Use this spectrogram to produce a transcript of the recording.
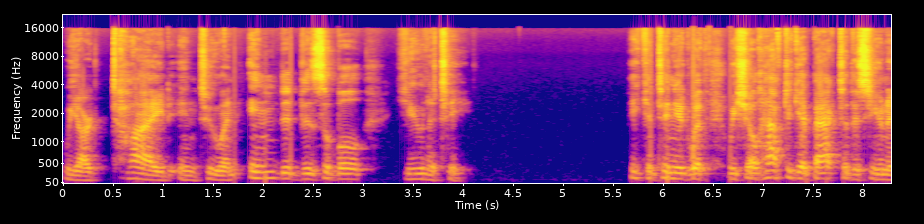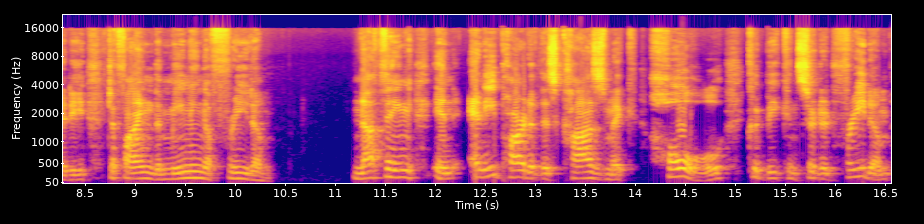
We are tied into an indivisible unity. He continued with, We shall have to get back to this unity to find the meaning of freedom. Nothing in any part of this cosmic whole could be considered freedom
